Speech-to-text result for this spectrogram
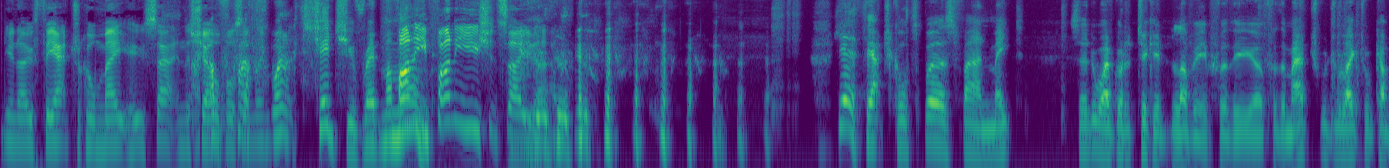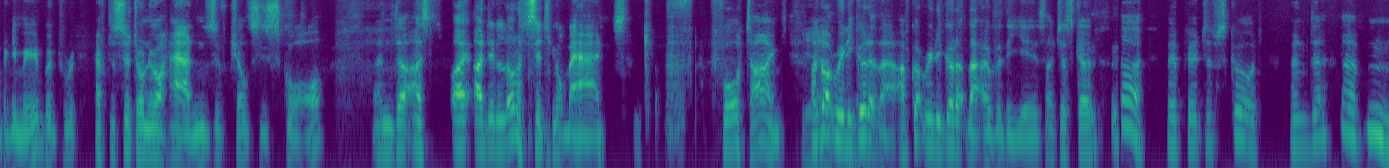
you know theatrical mate who sat in the shelf or something? Well, Chidge, you've read my Funny, mind. funny you should say that. Yeah, theatrical Spurs fan, mate. Said, "Oh, I've got a ticket, lovey, for the uh, for the match. Would you like to accompany me? But have to sit on your hands if Chelsea score." And uh, I, I, did a lot of sitting on my hands, four times. Yeah, I got really good at that. I've got really good at that over the years. I just go, "Oh, they appear to have scored," and uh, oh, hmm,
